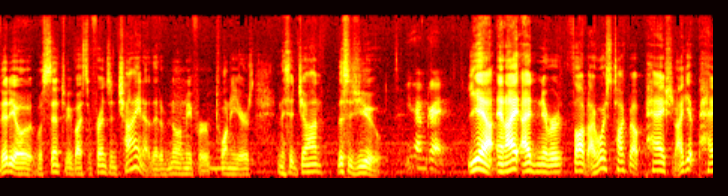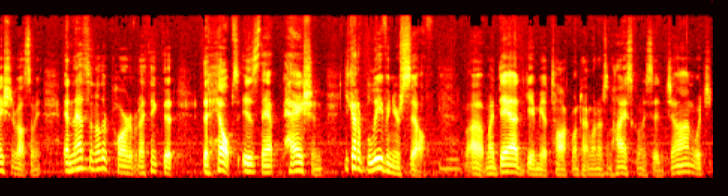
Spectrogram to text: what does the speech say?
video was sent to me by some friends in China that have known me for 20 years, and they said, Jon, this is you. You have grit. Yeah, and I, I'd never thought. I always talk about passion. I get passionate about something, and Mm-hmm. that's another part of it. I think that that helps is that passion. You got to believe in yourself. Mm-hmm. Uh, my dad gave me a talk one time when I was in high school, and he said, Jon, which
